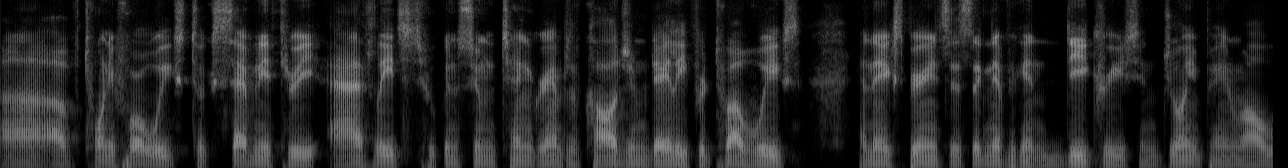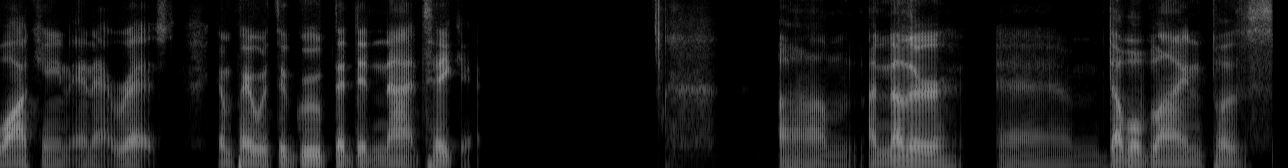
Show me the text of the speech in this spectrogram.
uh, of 24 weeks took 73 athletes who consumed 10 grams of collagen daily for 12 weeks, and they experienced a significant decrease in joint pain while walking and at rest compared with the group that did not take it. Um, another um, double blind, plus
